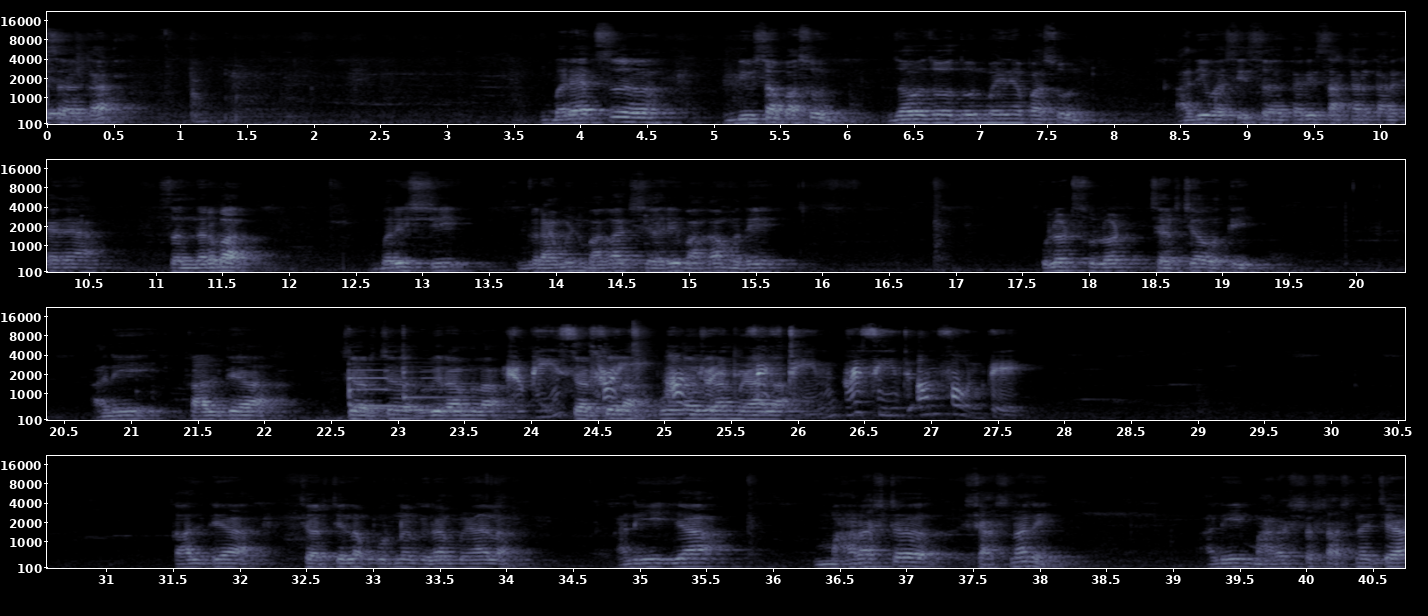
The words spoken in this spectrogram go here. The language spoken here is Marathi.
सहकार. बऱ्याच दिवसापासून जवळजवळ दोन महिन्यापासून आदिवासी सहकारी साखर कारखान्या संदर्भात बरीचशी ग्रामीण भागात शहरी भागामध्ये उलटसुलट चर्चा होती. आणि काल त्या चर्चा विरामला चर्चेला पूर्ण विराम मिळाला. काल त्या चर्चेला पूर्ण विराम मिळाला. आणि या महाराष्ट्र शासनाने आणि महाराष्ट्र शासनाच्या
